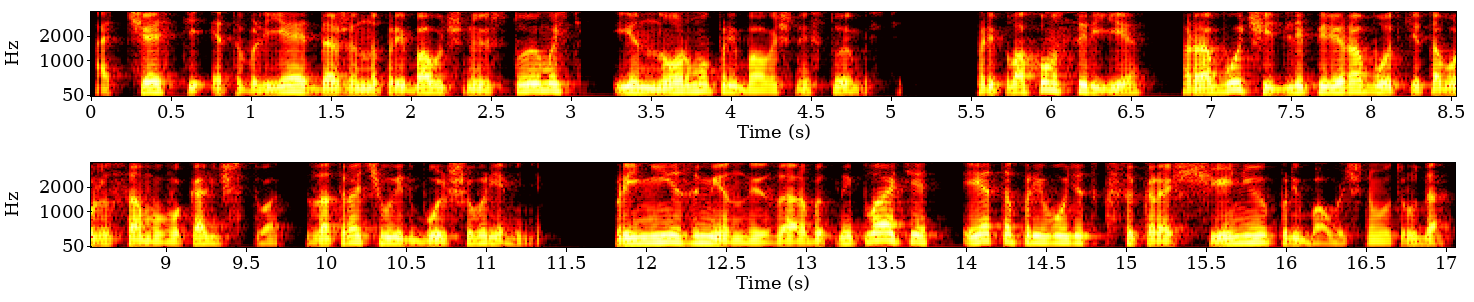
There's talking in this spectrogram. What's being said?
Отчасти это влияет даже на прибавочную стоимость и норму прибавочной стоимости. При плохом сырье рабочий для переработки того же самого количества затрачивает больше времени. При неизменной заработной плате это приводит к сокращению прибавочного труда.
